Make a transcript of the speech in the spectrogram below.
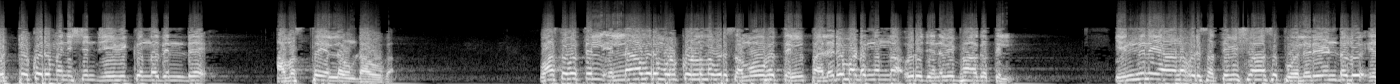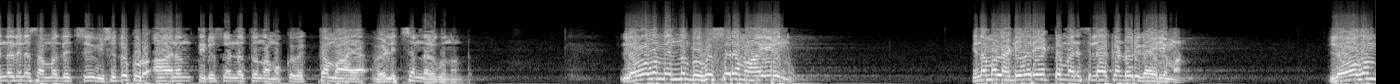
ഒറ്റക്കൊരു മനുഷ്യൻ ജീവിക്കുന്നതിന്റെ അവസ്ഥയല്ല ഉണ്ടാവുക. വാസ്തവത്തിൽ എല്ലാവരും ഉൾക്കൊള്ളുന്ന ഒരു സമൂഹത്തിൽ പലരുമടങ്ങുന്ന ഒരു ജനവിഭാഗത്തിൽ എങ്ങനെയാണ് ഒരു സത്യവിശ്വാസം പുലരേണ്ടത് എന്നതിനെ സംബന്ധിച്ച് വിശുദ്ധ ഖുർആാനും തിരുസന്നത്തും നമുക്ക് വ്യക്തമായ വെളിച്ചം നൽകുന്നുണ്ട്. ലോകം എന്നും ബഹുസ്വരമായിരുന്നു. നമ്മൾ അടിവരയിട്ട് മനസ്സിലാക്കേണ്ട ഒരു കാര്യമാണ്. ലോകം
